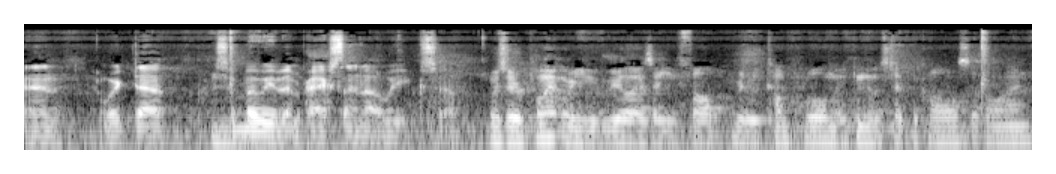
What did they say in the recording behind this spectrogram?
and it worked out. So, but we've been practicing all week. So, Was there a point where you realized that you felt really comfortable making those type of calls at the line?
